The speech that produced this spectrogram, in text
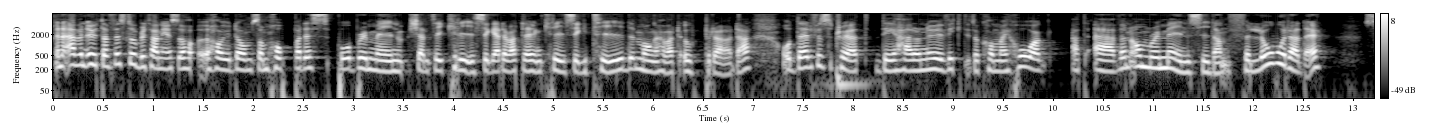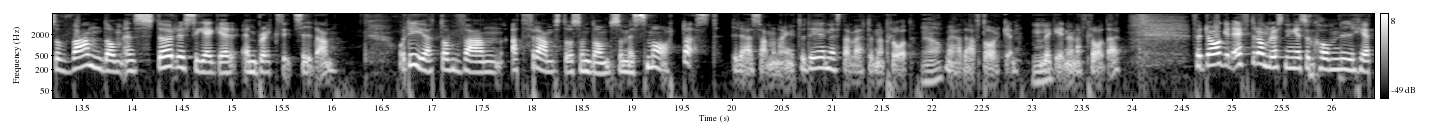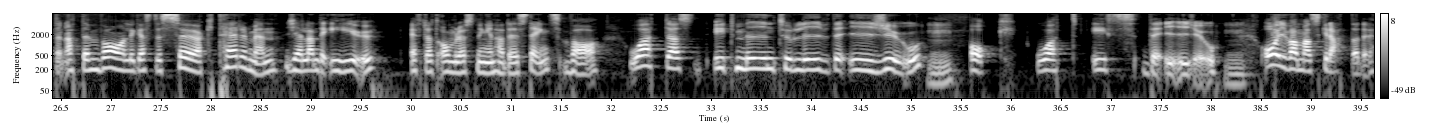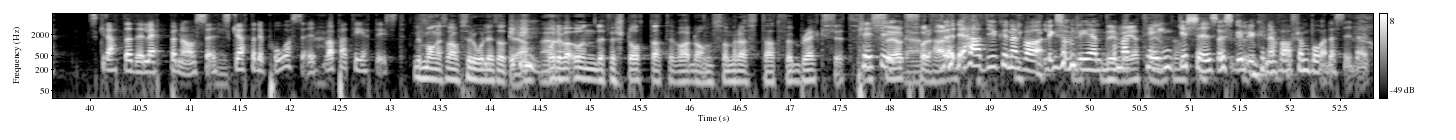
Men även utanför Storbritannien så har- ju de som hoppades på Remain känt sig krisiga. Det har varit en krisig tid, många har varit upprörda. Och därför så tror jag att det här och nu är viktigt att komma ihåg att även om Remain-sidan förlorade så vann de en större seger än Brexit-sidan. Och det är ju att de vann att framstå som de som är smartast i det här sammanhanget. Och det är nästan värt en applåd, Ja. om jag hade haft orken att Mm. lägga in en applåd där. För dagen efter omröstningen så kom nyheten att den vanligaste söktermen gällande EU efter att omröstningen hade stängts var What does it mean to leave the EU? Mm. och What is the EU? Oj vad man skrattade. Skrattade läppen av sig, skrattade på sig, vad patetiskt. Det är många som har haft roligt åt det. Och det var underförstått att det var de som röstat för Brexit som Precis, sökt på det för här. det hade ju kunnat vara, liksom rent, om man tänker inte. sig så skulle det kunna vara från båda sidor.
